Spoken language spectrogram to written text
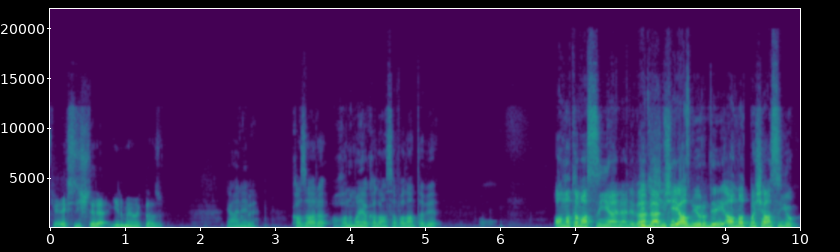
Gereksiz işlere girmemek lazım. Yani Tabii. kazara hanıma yakalansa falan tabii anlatamazsın yani. Hani ben, ben bir şey yazmıyorum diye anlatma şansın yok.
